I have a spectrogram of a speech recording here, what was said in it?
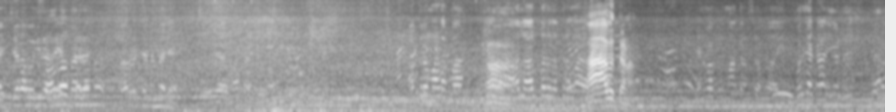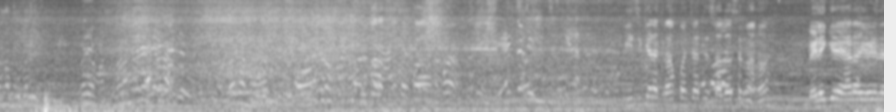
ಎಷ್ಟು ಜನ ಹೋಗಿದ್ದಾರೆ? ಸಾವಿರ ಜನ. ಮೇಲೆ ಹತ್ರ ಮಾಡಪ್ಪ. ಅಲ್ಲ ಆ ಥರದ ಹತ್ರ ಮಾಡಿ. ಆಗುತ್ತಣ್ಣ. ಹೆಣ್ಮಕ್ಳು ಮಾತಾಡ್ಸಪ್ಪ ಬರ್ರಿ ಅಕ್ಕ ಹೇಳ್ರಿ. ಯಾರನ್ನ ಬರ್ರಿ ಬರ್ರಿ ಅಮ್ಮ. ಬರ್ರಿ ಅಮ್ಮ. ಸ್ವಲ್ಪ. ಈಜಿಕೆರೆ ಗ್ರಾಮ ಪಂಚಾಯತಿ ಸದಸ್ಯರು ನಾನು. ಬೆಳಿಗ್ಗೆ ಯಾರ ಹೇಳಿದ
